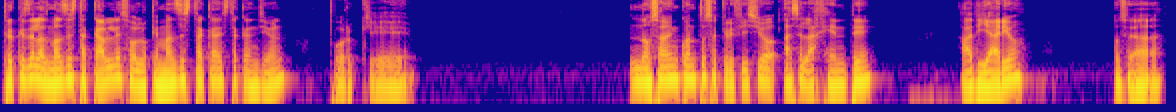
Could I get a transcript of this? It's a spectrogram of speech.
Creo que es de las más destacables o lo que más destaca de esta canción. Porque. No saben cuánto sacrificio hace la gente a diario. O sea,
